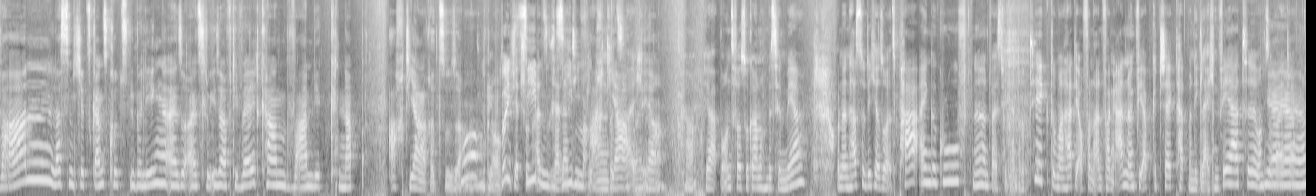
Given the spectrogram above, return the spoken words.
waren, lass mich jetzt ganz kurz überlegen, also als Luisa auf die Welt kam, waren wir knapp acht Jahre zusammen, oh, glaube ich. Würde ich jetzt schon sieben, als relativ sieben, lang acht Jahre, ja. Ja. Ja, bei uns war es sogar noch ein bisschen mehr. Und dann hast du dich ja so als Paar eingegroovt ne, und weißt, wie der andere tickt. Und man hat ja auch von Anfang an irgendwie abgecheckt, hat man die gleichen Werte und so ja, weiter. Ja.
